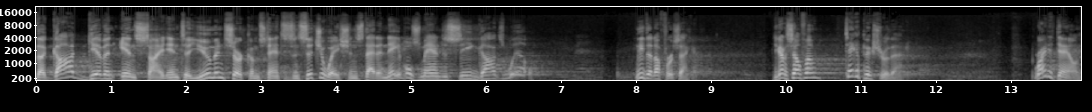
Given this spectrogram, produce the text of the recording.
the God given insight into human circumstances and situations that enables man to see God's will. Leave that up for a second. You got a cell phone? Take a picture of that. Write it down.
